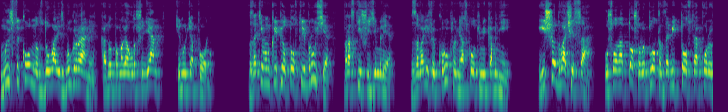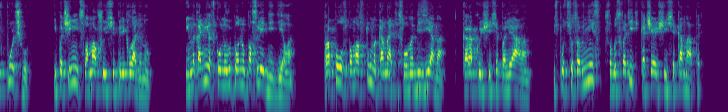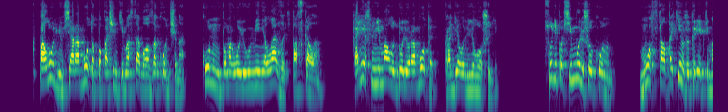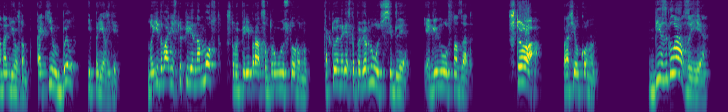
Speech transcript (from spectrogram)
Мышцы конно вздувались буграми, когда он помогал лошадям тянуть опору. Затем он крепил толстые брусья в раскисшей земле, завалив их крупными осколками камней. И еще два часа ушло на то, чтобы плотно забить толстые опоры в почву и починить сломавшуюся перекладину. И, наконец, он выполнил последнее дело. Прополз по мосту на канате, словно обезьяна, карабкающаяся по лианам, и спустился вниз, чтобы схватить качающиеся канаты. К полудню вся работа по починке моста была закончена. Коному помогло и умение лазать по скалам. Конечно, немалую долю работы проделали и лошади. Судя по всему, решил Конан, мост стал таким же крепким и надежным, каким был и прежде. Но едва не ступили на мост, чтобы перебраться в другую сторону, как Туэн резко повернулась в седле и оглянулась назад. «Что?» – просил Конан. «Безглазые!»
